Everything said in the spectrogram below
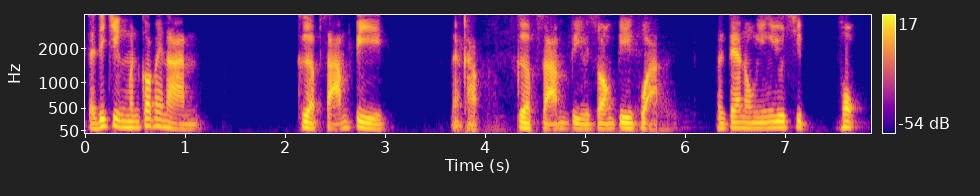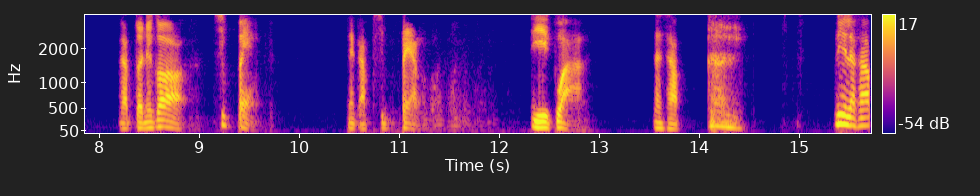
แต่ที่จริงมันก็ไม่นานเกือบสามปีนะครับ เกือบสามปีสองปีกว่าตั้งแต่น้องยิงอายุสิบหกครับตอนนี้ก็สิบแปดนะครับสิบแปดปีกว่านะครับ นี่แหละครับ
